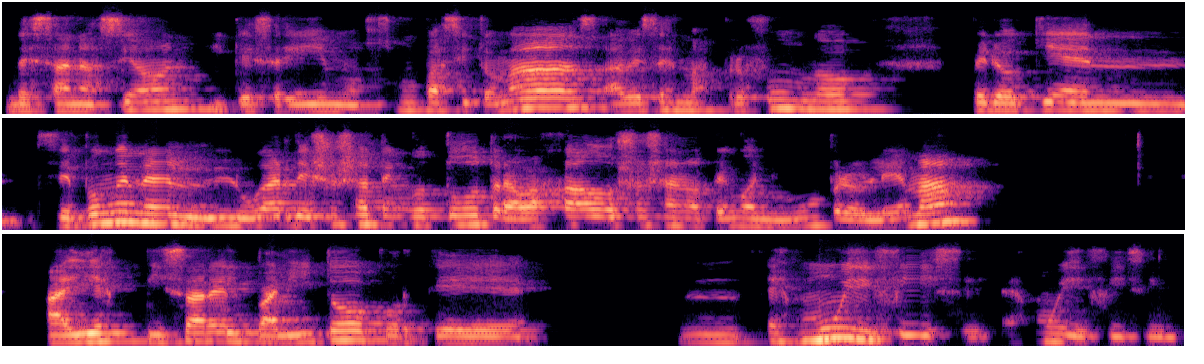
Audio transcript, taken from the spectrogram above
de sanación y que seguimos un pasito más, a veces más profundo, pero quien se ponga en el lugar de yo ya tengo todo trabajado, yo ya no tengo ningún problema, ahí es pisar el palito porque mm, es muy difícil, es muy difícil.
